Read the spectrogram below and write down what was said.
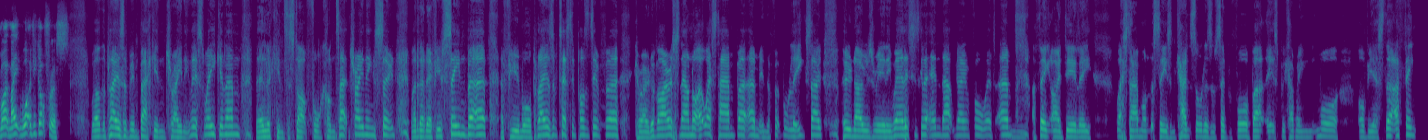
Right, mate, what have you got for us? Well, the players have been back in training this week and um, they're looking to start full contact training soon. But I don't know if you've seen, but uh, a few more players have tested positive for coronavirus now, not at West Ham, but um, in the Football League. So who knows really where this is going to end up going forward. Um, mm. I think ideally. West Ham want the season cancelled, as I've said before, but it's becoming more obvious that I think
